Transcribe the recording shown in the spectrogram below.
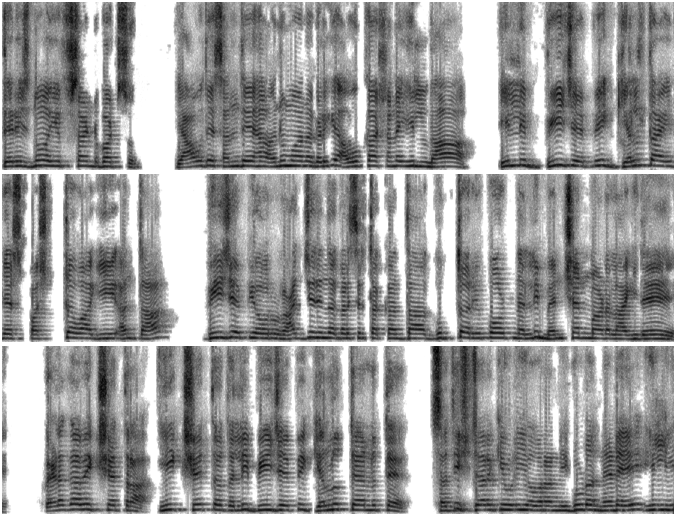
there is no ifs and buts ಯಾವುದೇ ಸಂದೇಹ, ಅನುಮಾನಗಳಿಗೆ ಅವಕಾಶನೇ ಇಲ್ಲ. ಇಲ್ಲಿ ಬಿಜೆಪಿ ಗೆಲ್ತಾ ಇದೆ ಸ್ಪಷ್ಟವಾಗಿ ಅಂತ ಬಿಜೆಪಿ ಅವರು ರಾಜ್ಯದಿಂದ ಗಳಿಸಿರ್ತಕ್ಕಂತ ಗುಪ್ತ ರಿಪೋರ್ಟ್ನಲ್ಲಿ ಮೆನ್ಷನ್ ಮಾಡಲಾಗಿದೆ. ಬೆಳಗಾವಿ ಕ್ಷೇತ್ರ, ಈ ಕ್ಷೇತ್ರದಲ್ಲಿ ಬಿಜೆಪಿ ಗೆಲ್ಲುತ್ತೆ ಅನ್ನುತ್ತೆ. ಸತೀಶ್ ಜಾರಕಿಹೊಳಿ ಅವರ ನಿಗೂಢ ನಡೆ ಇಲ್ಲಿ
